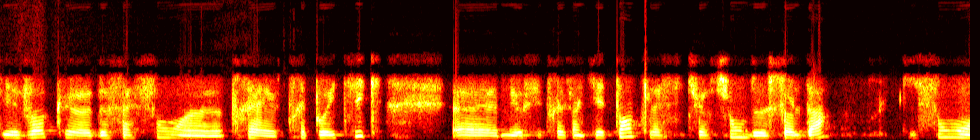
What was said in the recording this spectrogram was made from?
qui évoque euh, de façon euh, très très poétique, euh, mais aussi très inquiétante, la situation de soldats qui sont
